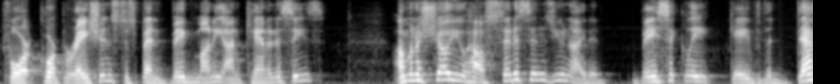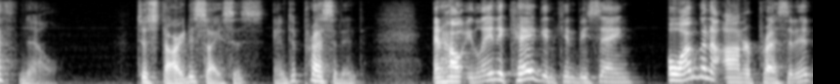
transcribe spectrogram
for corporations to spend big money on candidacies. I'm going to show you how Citizens United basically gave the death knell to stare decisis and to precedent, and how Elena Kagan can be saying, Oh, I'm going to honor precedent.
